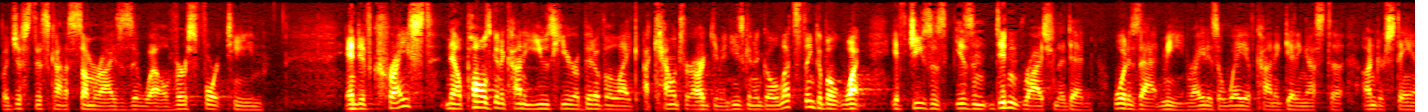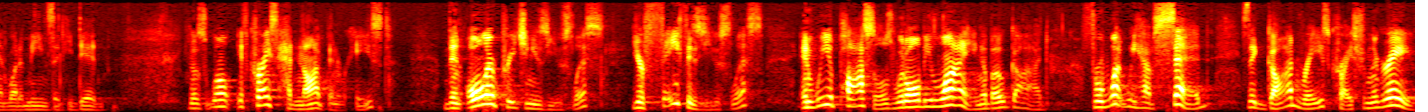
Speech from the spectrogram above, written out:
but just this kind of summarizes it well. Verse 14. And if Christ, now Paul's going to kind of use here a bit of a like a counter argument. He's going to go, let's think about what if Jesus isn't didn't rise from the dead. What does that mean, right? As a way of kind of getting us to understand what it means that he did. He goes, well, if Christ had not been raised, then all our preaching is useless, your faith is useless, and we apostles would all be lying about God. For what we have said is that God raised Christ from the grave.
